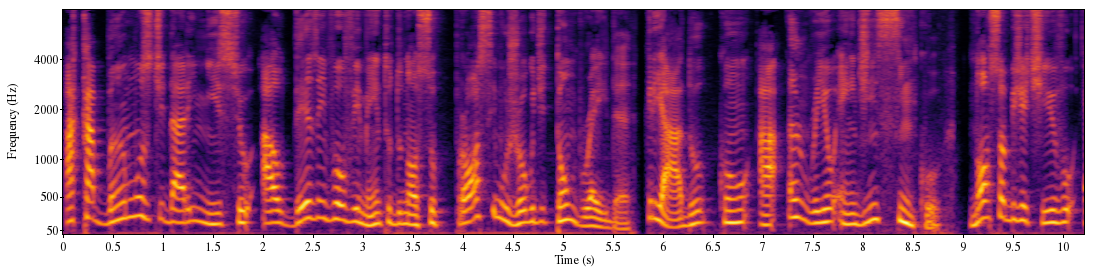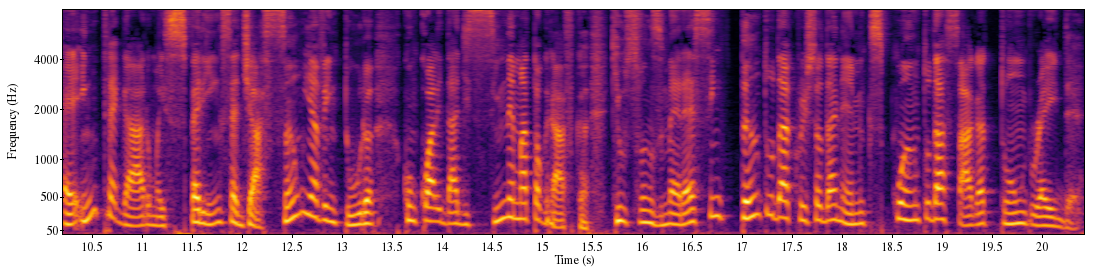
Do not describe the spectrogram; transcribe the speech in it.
Acabamos de dar início ao desenvolvimento do nosso próximo jogo de Tomb Raider, criado com a Unreal Engine 5. Nosso objetivo é entregar uma experiência de ação e aventura com qualidade cinematográfica que os fãs merecem tanto da Crystal Dynamics quanto da saga Tomb Raider.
